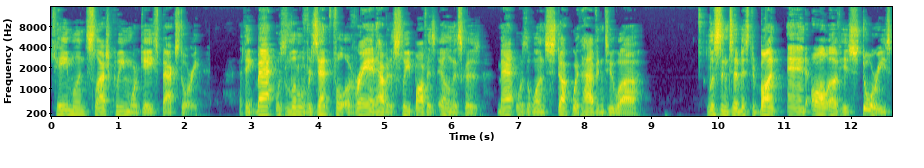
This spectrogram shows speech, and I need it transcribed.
Caemlyn slash Queen Morgase backstory. I think Mat was a little resentful of Rand having to sleep off his illness because Mat was the one stuck with having to uh, listen to Mr. Bunt and all of his stories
